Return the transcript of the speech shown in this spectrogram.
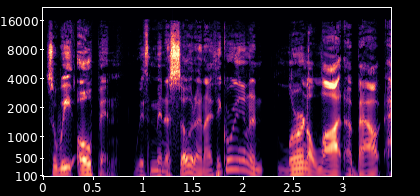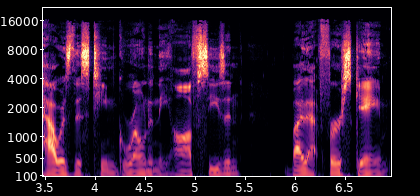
So we open with Minnesota, and I think we're going to learn a lot about how has this team grown in the offseason by that first game.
